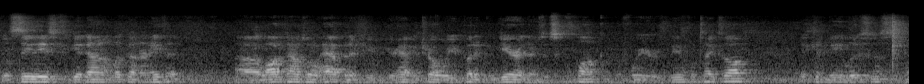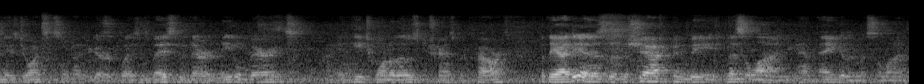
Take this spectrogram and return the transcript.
you'll see these if you get down and look underneath it. Uh, a lot of times what will happen if you, you're having trouble, you put it in gear and there's this clunk before your vehicle takes off. It can be looseness in these joints and sometimes you gotta replace them. Basically, there are needle bearings in each one of those to transmit power. But the idea is that the shaft can be misaligned. You can have angular misalignment.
